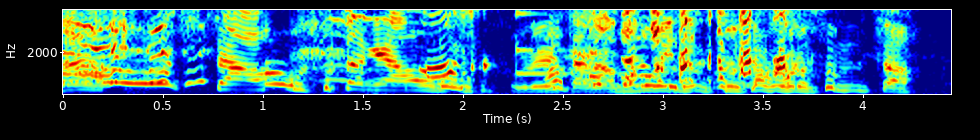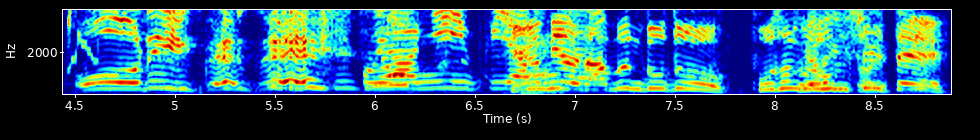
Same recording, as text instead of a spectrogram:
아우 진짜 아우 속상해 아우 우리 일단 안 보이는 구석으로 숨자 오리 꾀꾀. 고양이 삐약. 지금이야 남은 도둑 보석을 훔칠 때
